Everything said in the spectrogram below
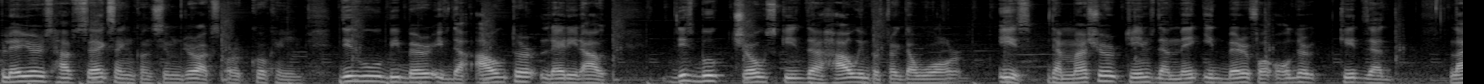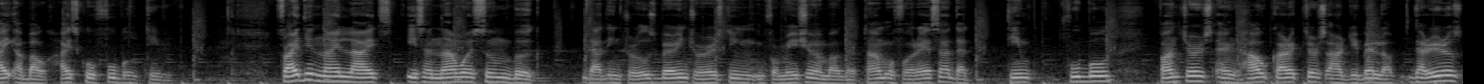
players have sex and consume drugs or cocaine. This would be better if the author let it out. This book shows kids how imperfect the world is, the mature teams that make it better for older kids that like about high school football team. Friday Night Lights is an awesome book that introduces very interesting information about the town of Odessa, that team football, Panthers, and how characters are developed. The readers,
